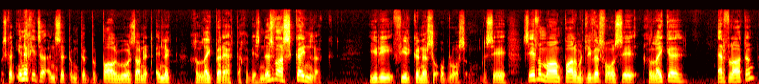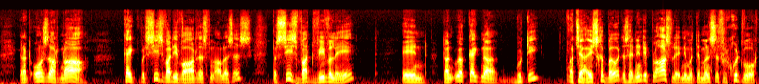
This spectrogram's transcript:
Ons kan enigiets insit om te bepaal hoe ons dan uiteindelik gelykberegtig gewees. En dis waarskynlik hierdie vier kinders se oplossing. Dis sê sê vir ma en pa moet liewer vir ons sê gelyke erflating en dat ons daarna kyk presies wat die waardes van alles is, presies wat wie wil hê en dan ook kyk na Boetie wat sy huis gebou het, as hy nie die plaas wil hê nie, moet ten minste vergoed word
